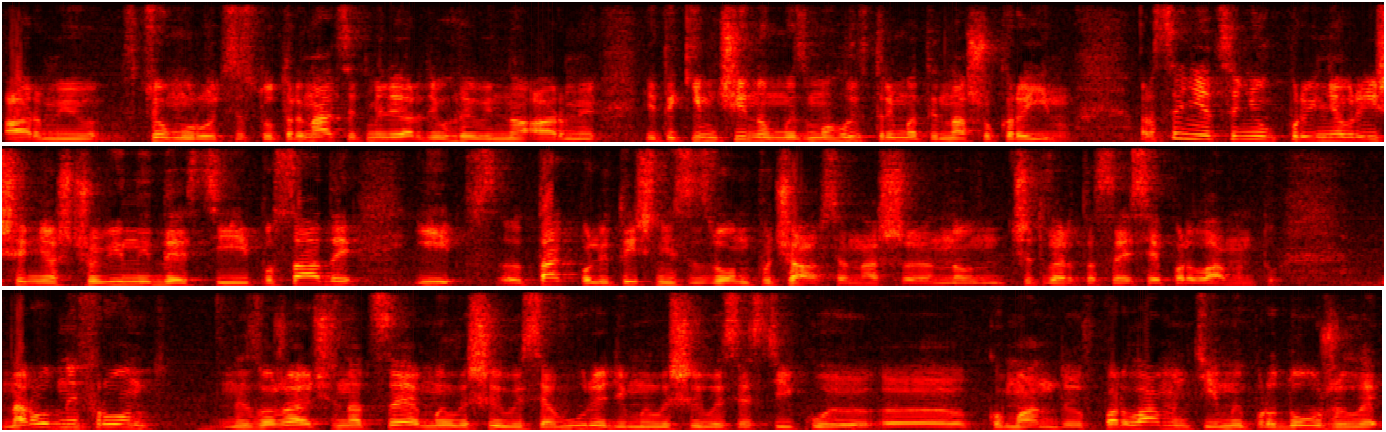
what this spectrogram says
армію в цьому році 113 мільярдів гривень на армію, і таким чином ми змогли втримати нашу країну. Арсеній Яценюк прийняв рішення, що він йде з цієї посади, і так політичний сезон почався. Наш е, ну, четверта сесія парламенту. Народний фронт, незважаючи на це, ми лишилися в уряді, ми лишилися стійкою е, командою в парламенті, і ми продовжили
